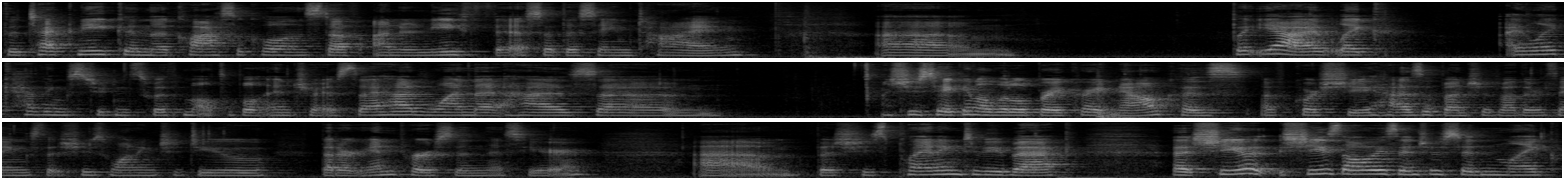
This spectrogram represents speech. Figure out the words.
the technique and the classical and stuff underneath this at the same time. Um, but yeah, I like I like having students with multiple interests. I had one that has um, she's taking a little break right now because of course she has a bunch of other things that she's wanting to do that are in person this year um, but she's planning to be back uh, she she's always interested in like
